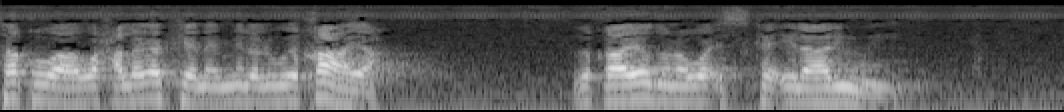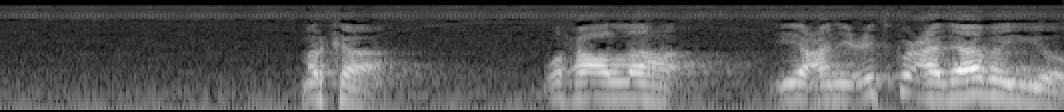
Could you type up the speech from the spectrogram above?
taqwa waxaa laga keenay min alwiqaaya. Wiqaayaduna waa iska ilaalin weeyi marka wuxuu allah yacni cid ku cadaabayo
